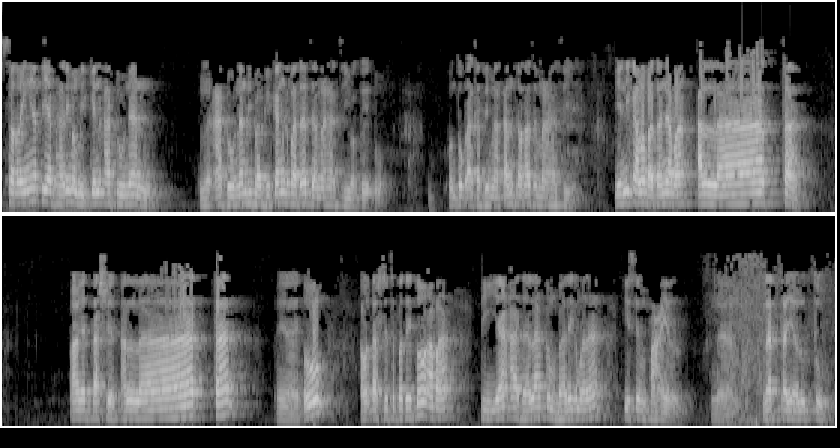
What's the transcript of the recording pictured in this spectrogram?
seringnya tiap hari membuat adunan. Adunan dibagikan kepada jamaah haji waktu itu untuk agar dimakan cara jemaah haji. Ini kalau bacanya apa? Allata. Pakai tasydid. Allata. Ya, itu kalau tasydid seperti itu apa? Dia adalah kembali ke mana? Isim fa'il. Nah, lat saya lutu.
